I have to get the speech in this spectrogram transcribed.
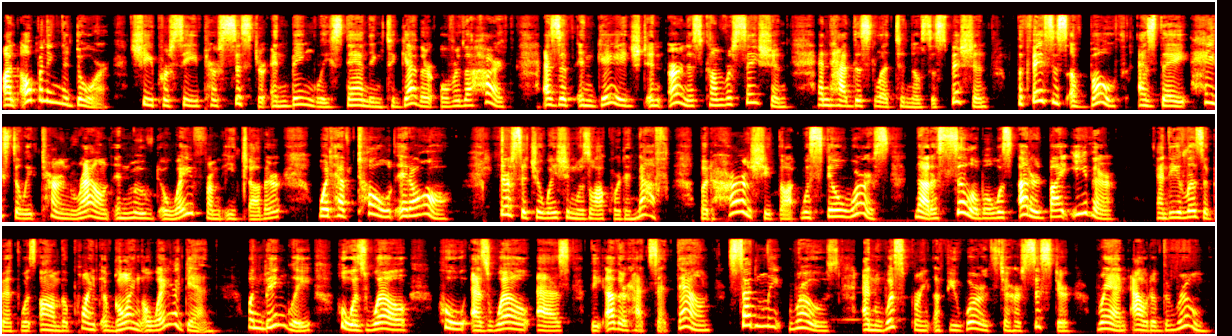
On opening the door, she perceived her sister and Bingley standing together over the hearth, as if engaged in earnest conversation, and had this led to no suspicion, the faces of both, as they hastily turned round and moved away from each other, would have told it all. Their situation was awkward enough, but hers, she thought, was still worse. Not a syllable was uttered by either, and Elizabeth was on the point of going away again, when Bingley, who was well who, as well as the other had sat down, suddenly rose and, whispering a few words to her sister, ran out of the room.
